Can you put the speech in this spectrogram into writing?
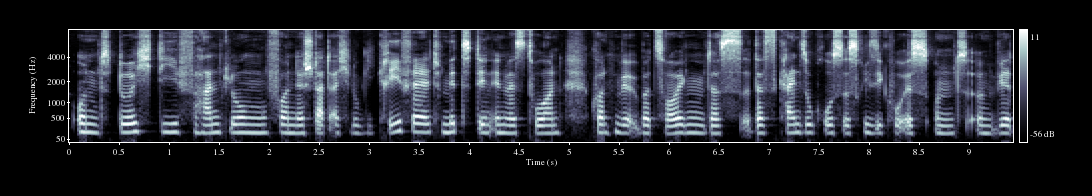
Und durch die Verhandlungen von der Stadtarchäologie Krefeld mit den Investoren konnten wir überzeugen, dass das kein so großes Risiko ist und äh, wir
